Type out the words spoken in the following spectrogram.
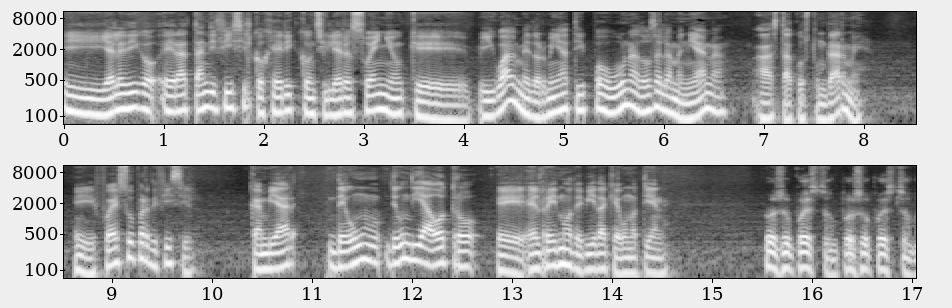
Y ya le digo, era tan difícil coger y conciliar el sueño que igual me dormía tipo una, dos de la mañana hasta acostumbrarme. Y fue súper difícil cambiar de un, de un día a otro eh, el ritmo de vida que uno tiene. Por supuesto, por supuesto.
